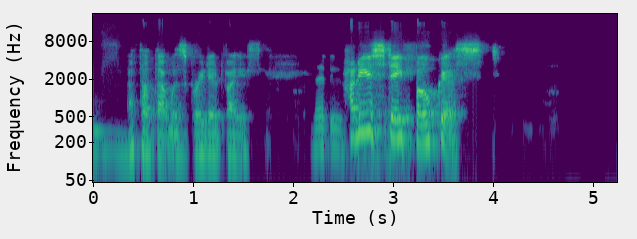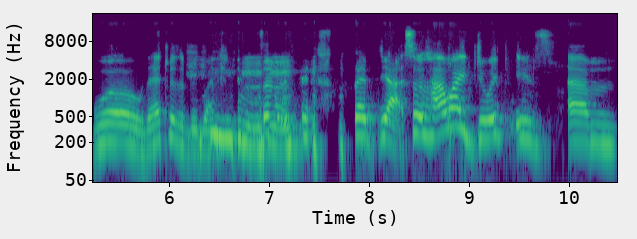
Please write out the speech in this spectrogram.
mm-hmm. I thought that was great advice. That is How do you stay focused? Whoa, that was a big one. but yeah, so how I do it is um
